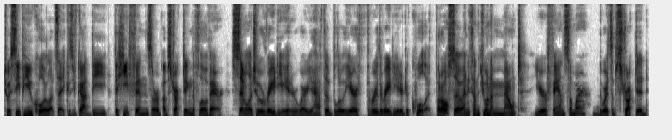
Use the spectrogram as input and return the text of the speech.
to a CPU cooler, let's say, because you've got the, the heat fins are obstructing the flow of air. Similar to a radiator where you have to blow the air through the radiator to cool it. But also, anytime that you want to mount your fan somewhere where it's obstructed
